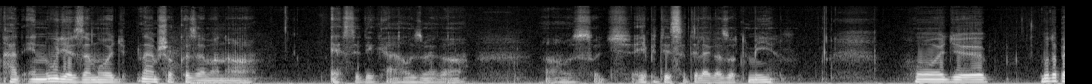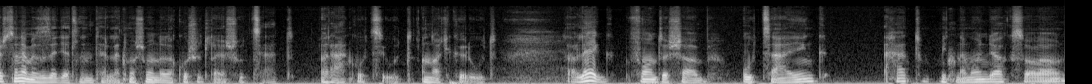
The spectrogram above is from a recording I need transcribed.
hát én úgy érzem, hogy nem sok köze van a esztetikához, meg a, ahhoz, hogy építészetileg az ott mi, hogy Budapesten nem ez az egyetlen terület. Most mondod a Kossuth Lajos utcát, a Rákóczi út, a Nagykörút. A legfontosabb utcáink hát mit nem mondjak, szóval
